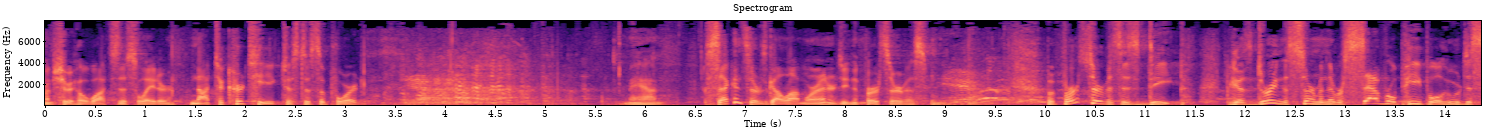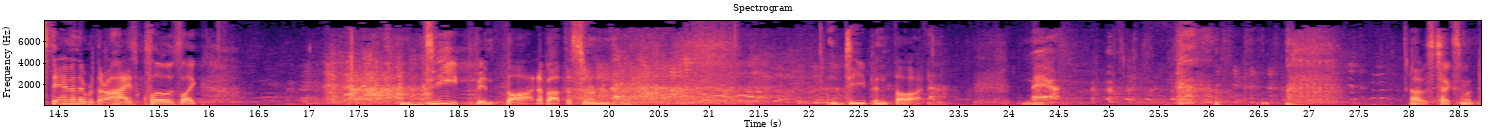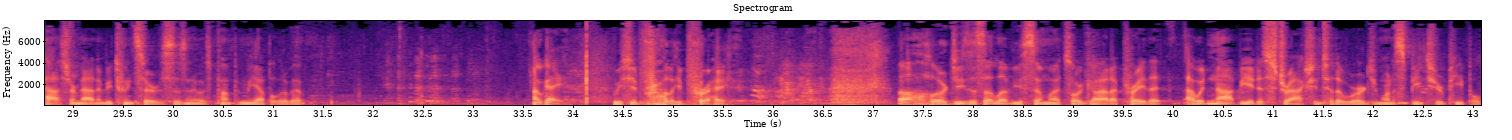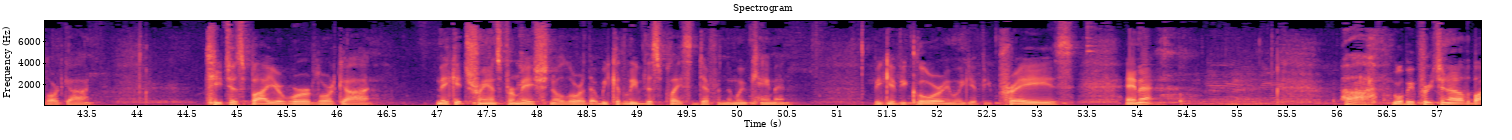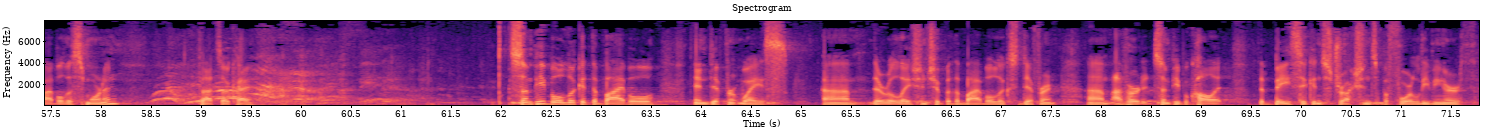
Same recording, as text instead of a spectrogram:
I'm sure he'll watch this later. Not to critique, just to support. Man, second service got a lot more energy than first service. But first service is deep because during the sermon, there were several people who were just standing there with their eyes closed, like deep in thought about the sermon. deep in thought. Man. I was texting with Pastor Matt in between services, and it was pumping me up a little bit. Okay, we should probably pray. Oh, Lord Jesus, I love you so much, Lord God. I pray that I would not be a distraction to the words you want to speak to your people, Lord God. Teach us by your word, Lord God. Make it transformational, Lord, that we could leave this place different than we came in. We give you glory and we give you praise. Amen. Uh, we'll be preaching out of the Bible this morning, that's okay. Some people look at the Bible in different ways. Um, their relationship with the Bible looks different. Um, I've heard it, some people call it the basic instructions before leaving earth.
